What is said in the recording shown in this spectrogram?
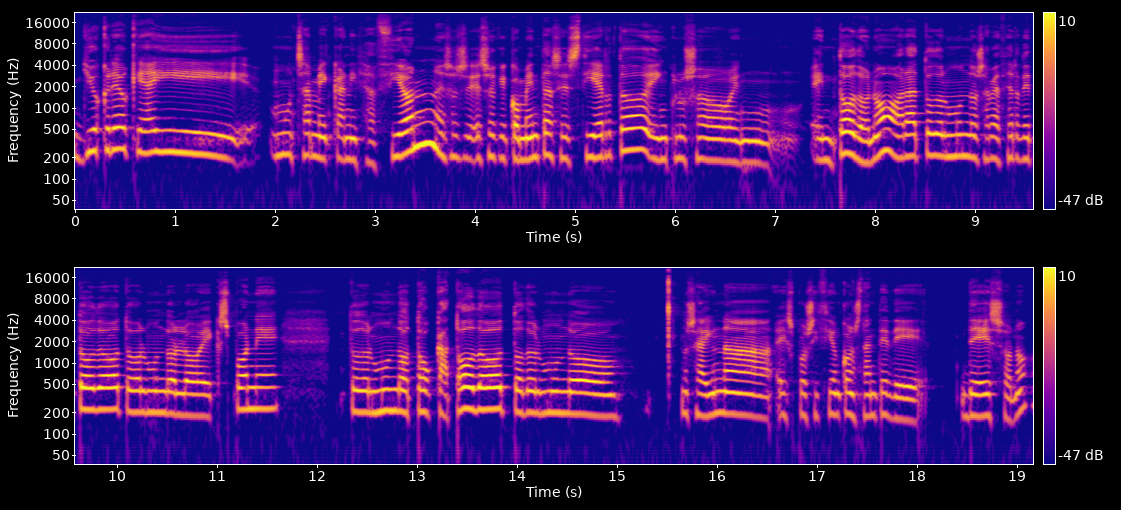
Yo creo que hay mucha mecanización, eso, que comentas es cierto, e incluso en, en todo, ¿no? Ahora todo el mundo sabe hacer de todo, todo el mundo lo expone todo el mundo toca todo, todo el mundo, no sé, hay una exposición constante de, eso, ¿no?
